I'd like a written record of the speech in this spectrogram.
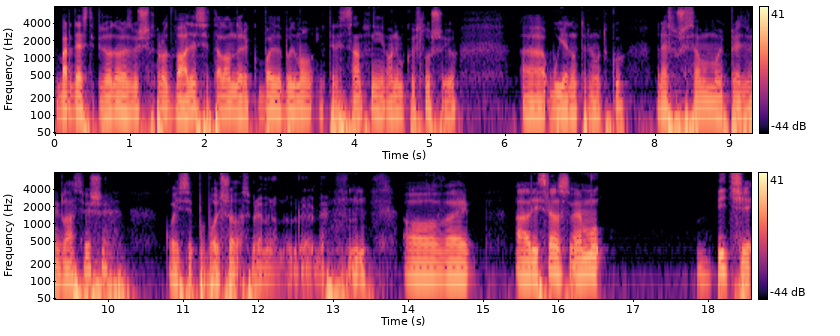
bar 10 epizoda razmišljam prvo 20, ali onda rekao bolje da bude malo interesantnije onim koji slušaju uh, u jednom trenutku. Da ne slušaju samo moj predivni glas više, koji se poboljšava s vremenom na vreme. ovaj, ali sve u svemu bit će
